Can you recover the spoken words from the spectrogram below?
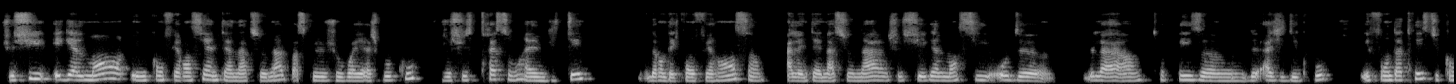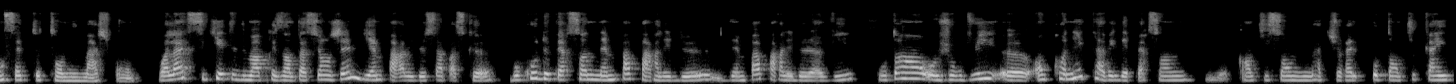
Je suis également une conférencière internationale parce que je voyage beaucoup. Je suis très souvent invitée dans des conférences à l'international. Je suis également CEO de, de l'entreprise euh, de AGD Group et fondatrice du concept Ton Image Voilà ce qui était de ma présentation. J'aime bien parler de ça parce que beaucoup de personnes n'aiment pas parler d'eux, n'aiment pas parler de leur vie. Pourtant, aujourd'hui, euh, on connecte avec des personnes quand ils sont naturels, authentiques, quand ils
